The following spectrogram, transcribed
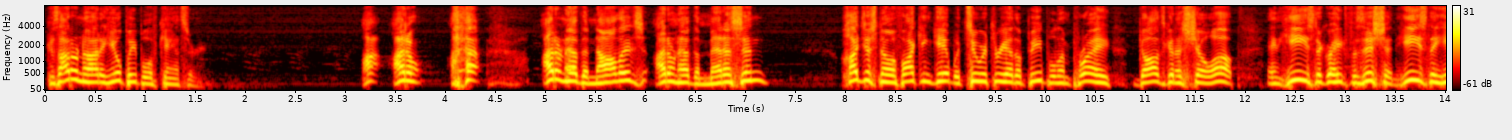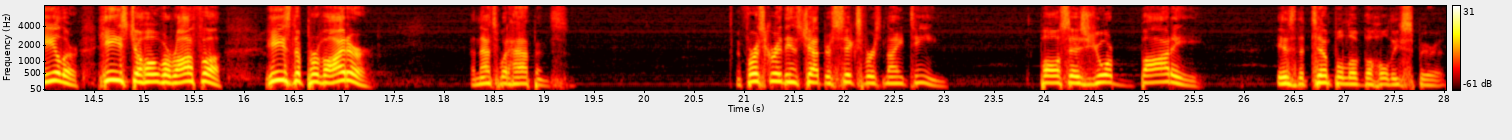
Because I don't know how to heal people of cancer. I, I don't I, I don't have the knowledge, I don't have the medicine. I just know if I can get with two or three other people and pray, God's going to show up. And He's the great physician. He's the healer. He's Jehovah Rapha. He's the provider. And that's what happens. In 1 Corinthians chapter 6 verse 19, Paul says your body is the temple of the Holy Spirit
